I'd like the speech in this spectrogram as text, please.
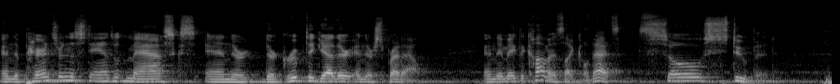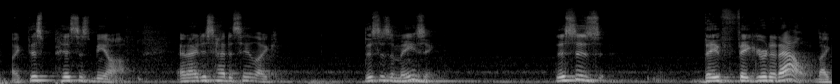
and the parents are in the stands with masks, and they're they're grouped together and they're spread out, and they make the comments like, "Oh, that's so stupid," like this pisses me off, and I just had to say like, "This is amazing. This is they've figured it out. Like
